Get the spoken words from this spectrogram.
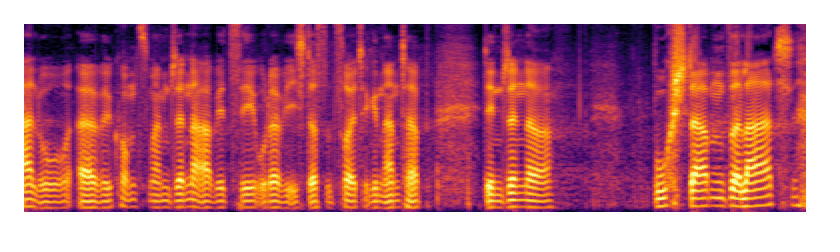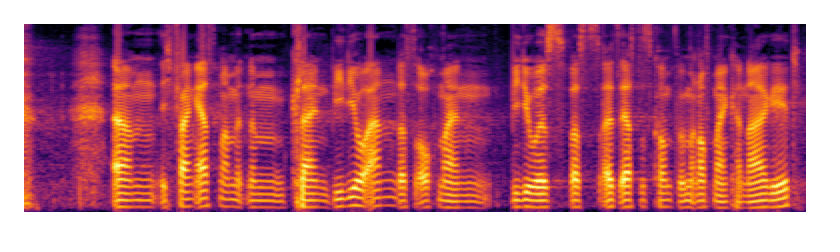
Hallo, äh, willkommen zu meinem Gender ABC oder wie ich das jetzt heute genannt habe, den Gender Buchstabensalat. ähm, ich fange erstmal mit einem kleinen Video an, das auch mein Video ist, was als erstes kommt, wenn man auf meinen Kanal geht.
